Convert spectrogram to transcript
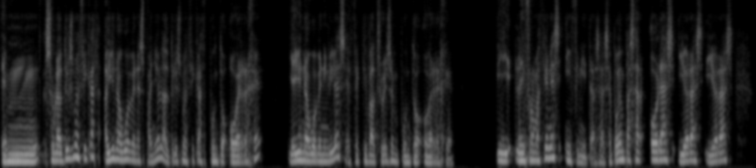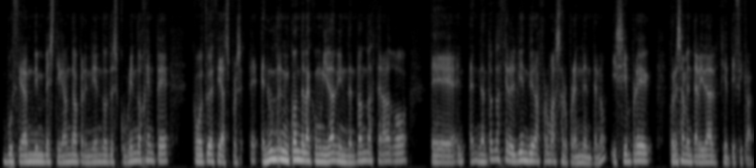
Em, sobre altruismo eficaz, hay una web en español, altruismoeficaz.org, y hay una web en inglés, effectivealtruism.org. Y la información es infinita, o sea, se pueden pasar horas y horas y horas buceando, investigando, aprendiendo, descubriendo gente, como tú decías, pues e, en un rincón de la comunidad intentando hacer algo, eh, intentando hacer el bien de una forma sorprendente, ¿no? Y siempre con esa mentalidad científica.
